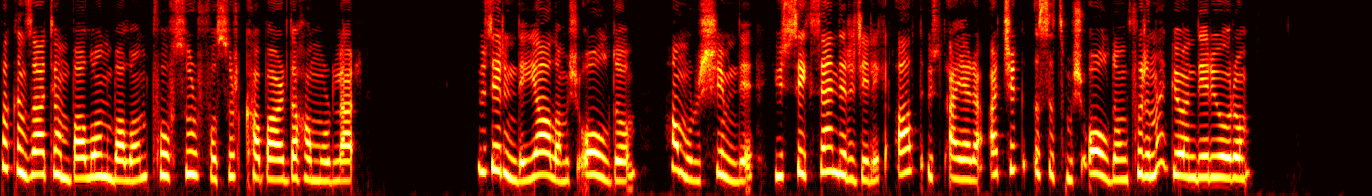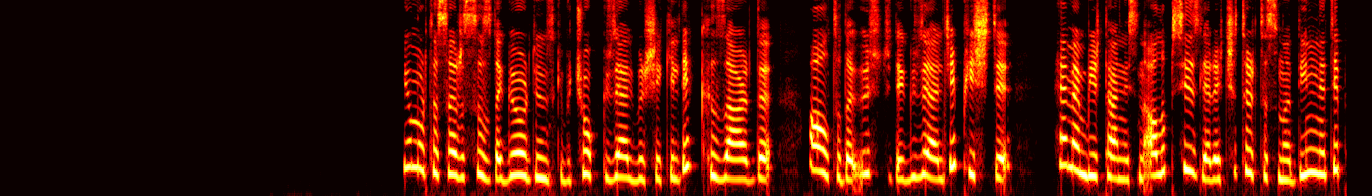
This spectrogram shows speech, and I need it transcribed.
Bakın zaten balon balon fosur fosur kabardı hamurlar. Üzerinde yağlamış olduğum hamuru şimdi 180 derecelik alt üst ayara açık ısıtmış olduğum fırına gönderiyorum. Yumurta sarısız da gördüğünüz gibi çok güzel bir şekilde kızardı. Altı da üstü de güzelce pişti. Hemen bir tanesini alıp sizlere çıtırtısını dinletip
